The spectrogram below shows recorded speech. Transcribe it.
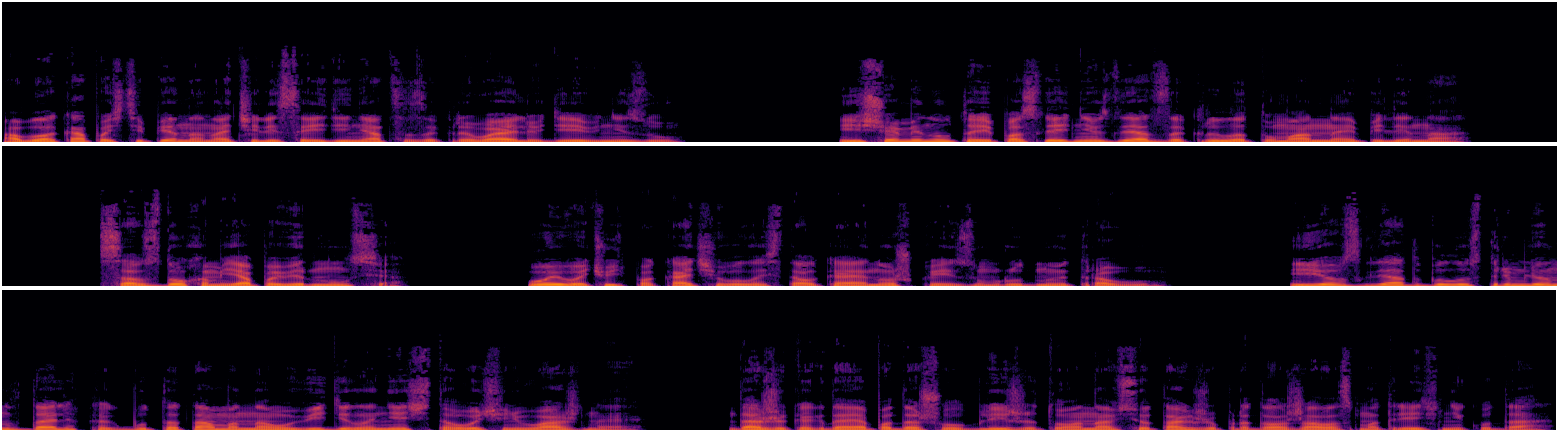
Облака постепенно начали соединяться, закрывая людей внизу. Еще минута, и последний взгляд закрыла туманная пелена. Со вздохом я повернулся. Ойва чуть покачивалась, толкая ножкой изумрудную траву. Ее взгляд был устремлен вдаль, как будто там она увидела нечто очень важное. Даже когда я подошел ближе, то она все так же продолжала смотреть в никуда.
